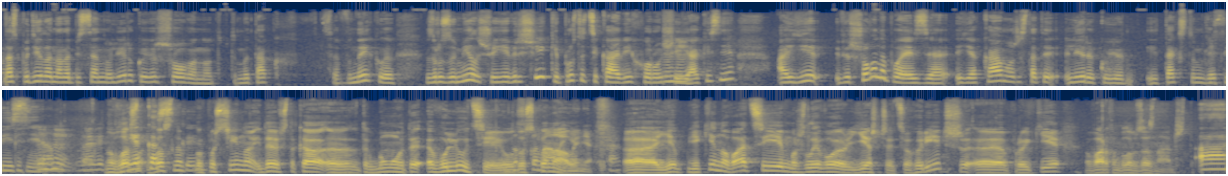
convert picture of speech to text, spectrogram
у нас поділена на пісенну лірику і віршовану. Тобто ми так це вникли, зрозуміли, що є вірші, які просто цікаві, хороші, якісні. А є віршована поезія, яка може стати лірикою і текстом для пісні. Навіть Ну, власне, Є казки. власне, постійно йде ось така, е, так би мовити, еволюція і удосконалення. Е, є- Які новації, можливо, є ще цьогоріч, е, про які варто було б зазначити? А,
